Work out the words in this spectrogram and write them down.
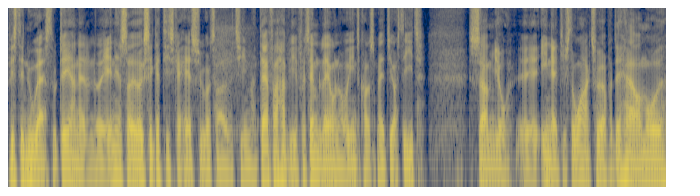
hvis det nu er studerende eller noget andet, så er det jo ikke sikkert, at de skal have 37 timer. Derfor har vi for eksempel lavet en overenskomst med Just Eat, som jo øh, en af de store aktører på det her område,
